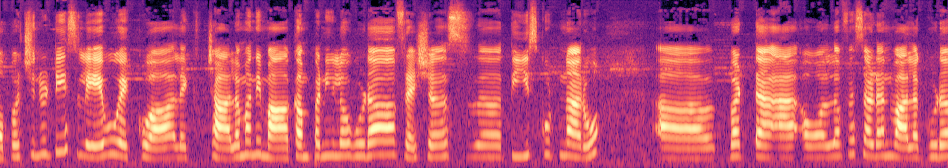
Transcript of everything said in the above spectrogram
ఆపర్చునిటీస్ లేవు ఎక్కువ. లైక్ చాలామంది మా కంపెనీలో కూడా ఫ్రెషర్స్ తీసుకుంటున్నారు. But all of a sudden వాళ్ళకు కూడా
